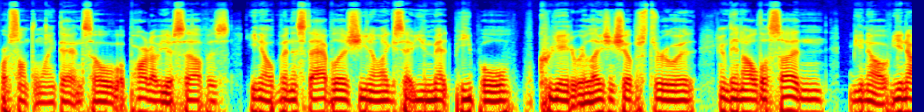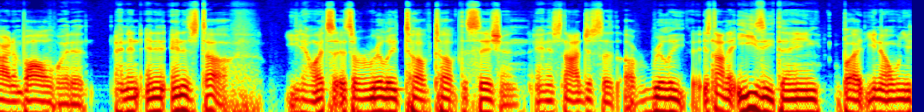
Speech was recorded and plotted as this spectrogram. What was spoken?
or something like that. And so a part of yourself is, you know, been established. You know, like you said, you met people, created relationships through it, and then all of a sudden, you know, you're not involved with it, and and, and it's tough. You know, it's it's a really tough, tough decision, and it's not just a, a really, it's not an easy thing. But you know, when you're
